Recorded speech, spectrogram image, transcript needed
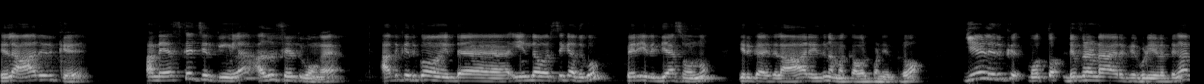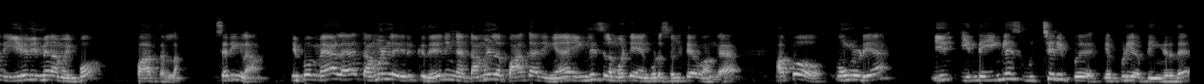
இதுல ஆறு இருக்கு. அந்த எஸ்கச் இருக்கீங்களா? அதுவும் சேர்த்துக்கோங்க. அதுக்கு இதுக்கும் இந்த இந்த வருஷத்துக்கு அதுக்கும் பெரிய வித்தியாசம் ஒன்றும் இருக்கா இதுல ஆறு இது நம்ம கவர் பண்ணியிருக்கிறோம். ஏழு இருக்கு. மொத்தம் டிஃப்ரெண்டா இருக்கக்கூடிய இடத்துங்க அந்த ஏழையுமே நம்ம இப்போ பார்த்துடலாம். சரிங்களா? இப்போ மேல தமிழ்ல இருக்குது. நீங்க தமிழ்ல பார்க்காதீங்க. இங்கிலீஷ்ல மட்டும் என் கூட சொல்லிட்டே வாங்க. அப்போ உங்களுடைய இ- இந்த இங்கிலீஷ் உச்சரிப்பு எப்படி அப்படிங்கறத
